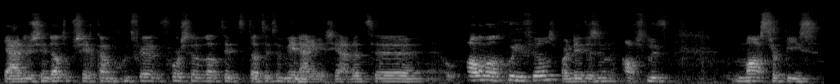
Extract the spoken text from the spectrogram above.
Ja, dus in dat opzicht kan ik me goed voorstellen dat dit, dat dit een winnaar is. Ja, dat, eh, allemaal goede films, maar dit is een absoluut masterpiece.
